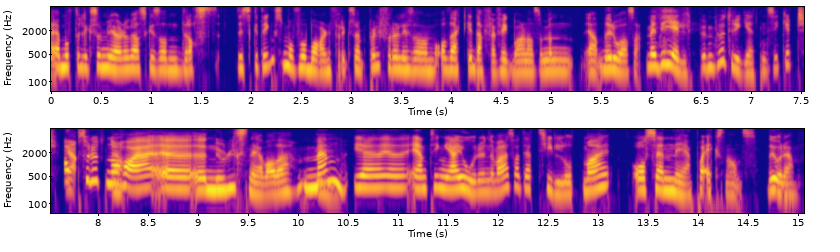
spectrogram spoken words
jeg måtte liksom gjøre noen ganske sånn drastiske ting, som å få barn, for eksempel. For liksom, og det er ikke derfor jeg fikk barn, altså, men ja, det roa seg. Men det hjelper på tryggheten, sikkert. Absolutt. Nå Ja. har jeg eh, null snev av det. Men jeg, en ting jeg gjorde underveis, at jeg tillot meg å se ned på eksen hans. Det gjorde jeg.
